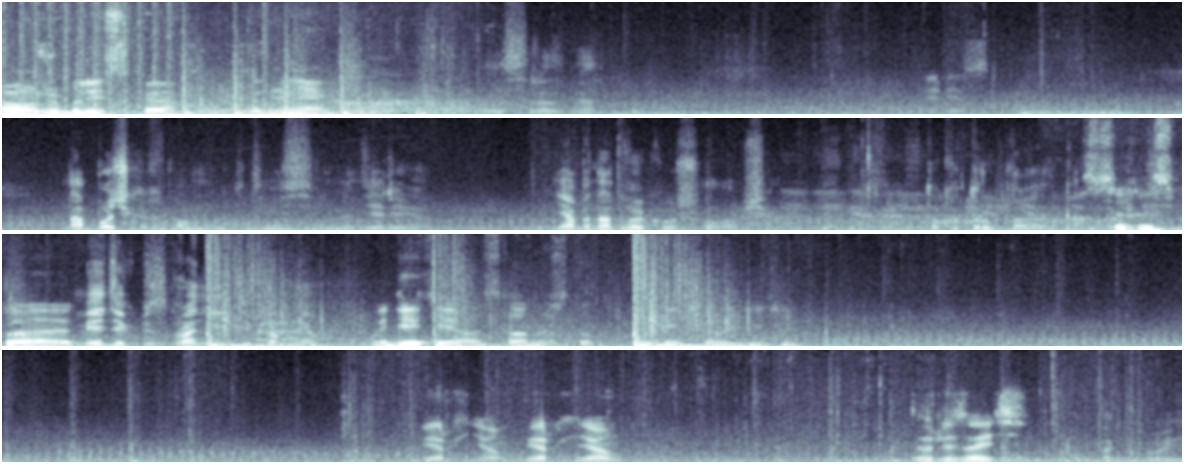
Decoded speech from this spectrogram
Он уже близко. Изменяй. Есть размен. На бочках, по-моему, тут есть на дереве. Я бы на двойку ушел вообще. Только труп надо. Медик без брони, иди ко мне. Уйдите, я останусь тут. Уйдите, уйдите. Вверх идем, вверх идем. Залезайте. Вот такой.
